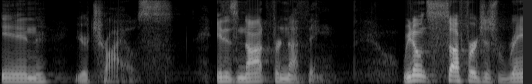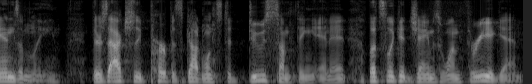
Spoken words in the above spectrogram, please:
in your trials. It is not for nothing. We don't suffer just randomly there's actually purpose. God wants to do something in it. Let's look at James 1 3 again.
